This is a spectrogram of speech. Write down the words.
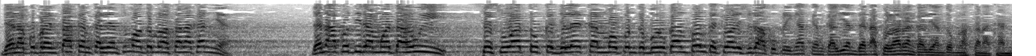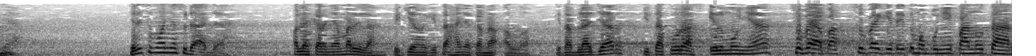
Dan aku perintahkan kalian semua untuk melaksanakannya. Dan aku tidak mengetahui sesuatu kejelekan maupun keburukan pun kecuali sudah aku peringatkan kalian dan aku larang kalian untuk melaksanakannya. Jadi semuanya sudah ada. Oleh karenanya marilah pikiran kita hanya karena Allah. Kita belajar, kita kuras ilmunya supaya apa? Supaya kita itu mempunyai panutan,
